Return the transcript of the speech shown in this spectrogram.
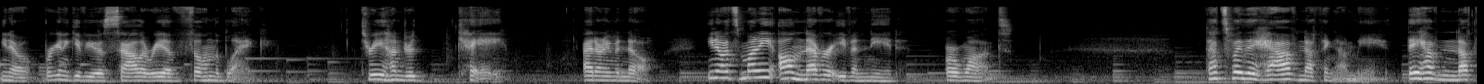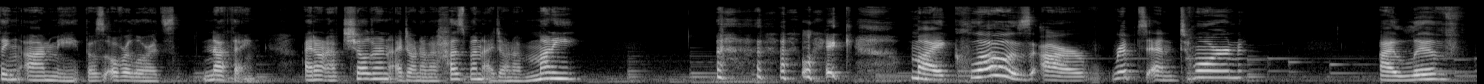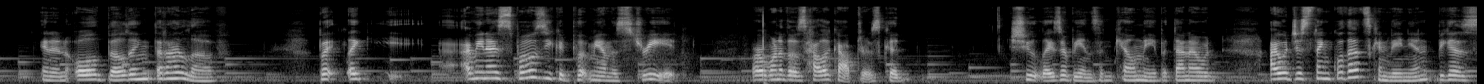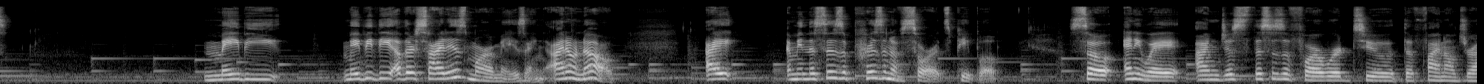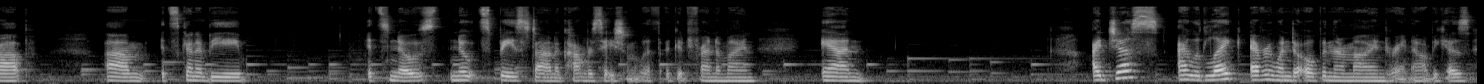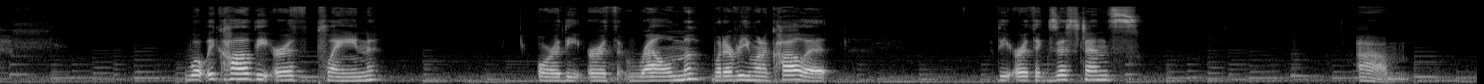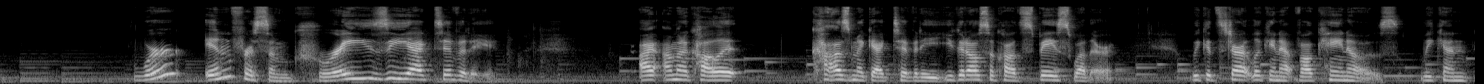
you know, we're going to give you a salary of fill in the blank 300K. I don't even know. You know, it's money I'll never even need or want. That's why they have nothing on me. They have nothing on me, those overlords. Nothing. I don't have children. I don't have a husband. I don't have money. like, my clothes are ripped and torn. I live in an old building that I love. But, like, I mean, I suppose you could put me on the street, or one of those helicopters could shoot laser beams and kill me but then i would i would just think well that's convenient because maybe maybe the other side is more amazing i don't know i i mean this is a prison of sorts people. So anyway i'm just this is a forward to the final drop. Um, it's going to be it's notes notes based on a conversation with a good friend of mine. And I just, I would like everyone to open their mind right now because what we call the earth plane or the earth realm, whatever you want to call it, the earth existence, um, we're in for some crazy activity. I, I'm going to call it cosmic activity. You could also call it space weather. We could start looking at volcanoes. We can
